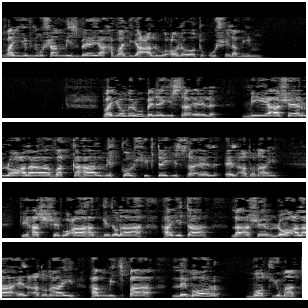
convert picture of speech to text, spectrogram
ויבנו שם מזבח, ויעלו עולות ושלמים. ויאמרו בני ישראל, מי אשר לא עלה בקהל מכל שבטי ישראל אל אדוני? כי השבועה הגדולה הייתה לאשר לא עלה אל אדוני המצפה לאמור מות יומת.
